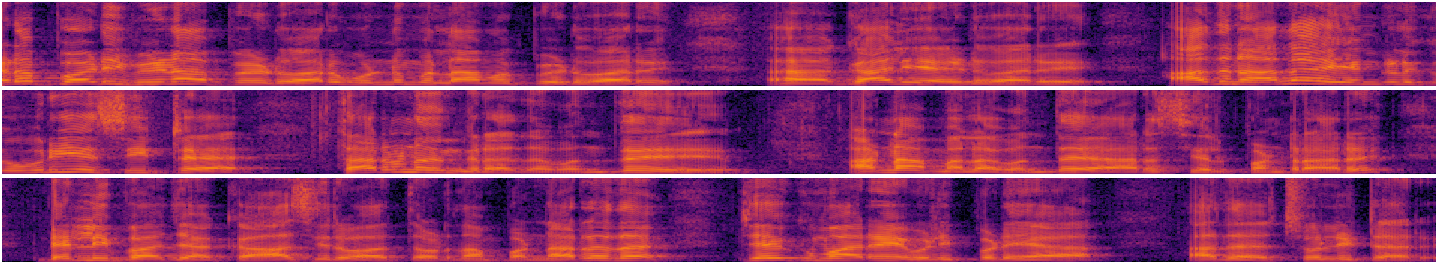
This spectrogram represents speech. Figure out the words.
எடப்பாடி வீணாக போயிடுவார் ஒன்றும் இல்லாமல் போயிடுவார் காலி ஆகிடுவார் அதனால் எங்களுக்கு உரிய சீட்டை தரணுங்கிறத வந்து அண்ணாமலை வந்து அரசியல் பண்ணுறாரு டெல்லி பாஜக ஆசீர்வாதத்தோடு தான் பண்ணார். அதை ஜெயக்குமாரே வெளிப்படையாக அதை சொல்லிட்டாரு.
